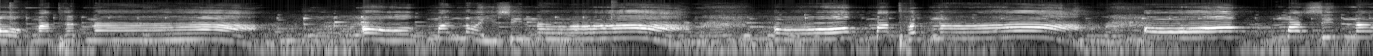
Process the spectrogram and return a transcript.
ออกมาเถิดนะ ออกมาหน่อยสินะ ออกมาเถิดนะ ออกมาสินะ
